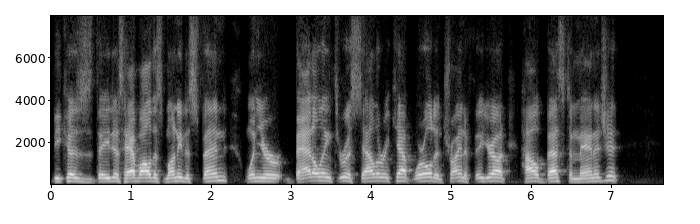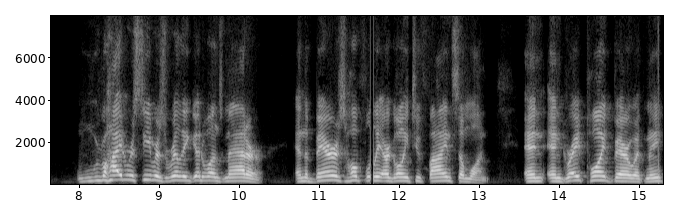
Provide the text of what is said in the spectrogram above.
because they just have all this money to spend when you're battling through a salary cap world and trying to figure out how best to manage it? Wide receivers, really good ones matter. And the Bears hopefully are going to find someone. And and great point, bear with me.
